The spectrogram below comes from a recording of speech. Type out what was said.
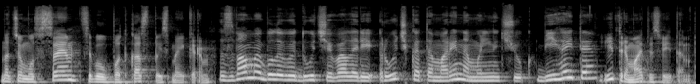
На цьому все. Це був подкаст Пейсмейкери. З вами були ведучі Валерій Ручка та Марина Мельничук. Бігайте І тримайте свій темп.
